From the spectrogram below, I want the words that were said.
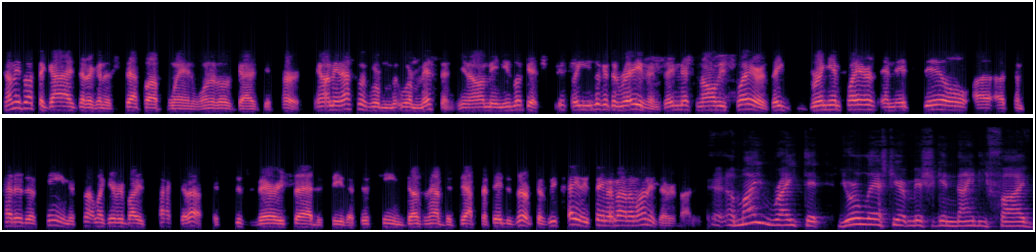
tell me about the guys that are going to step up when one of those guys gets hurt. You know, I mean that's what we're we're missing. You know, I mean you look at just like you look at the Ravens, they missing all these players. They bring in players, and it's still a, a competitive team it's not like everybody's packed it up. It's just very sad to see that this team doesn't have the depth that they deserve because we pay the same amount of money to everybody. Uh, am I right that your last year at Michigan, 95,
